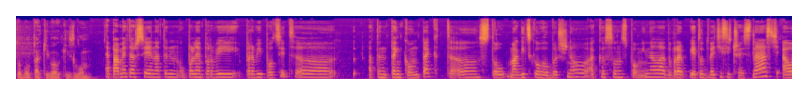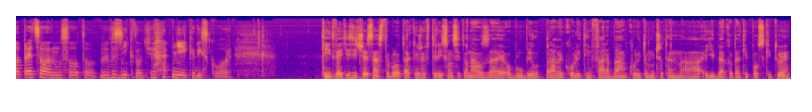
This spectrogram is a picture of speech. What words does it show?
To bol taký veľký zlom. A pamätáš si aj na ten úplne prvý, prvý pocit uh, a ten, ten kontakt s tou magickou hlbočinou, ako som spomínala? Dobre, je to 2016, ale predsa len muselo to vzniknúť niekedy skôr. Tých 2016 to bolo také, že vtedy som si to naozaj oblúbil práve kvôli tým farbám, kvôli tomu, čo ten Egypt ako taký poskytuje.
